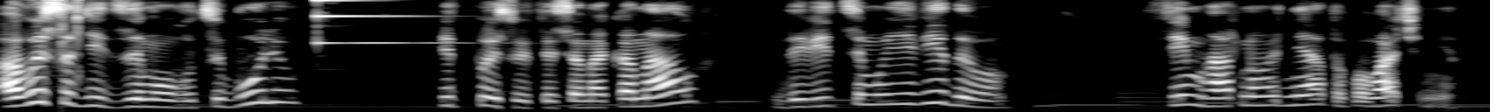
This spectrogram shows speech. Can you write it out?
А ви садіть зимову цибулю, підписуйтеся на канал, дивіться мої відео. Всім гарного дня, до побачення!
